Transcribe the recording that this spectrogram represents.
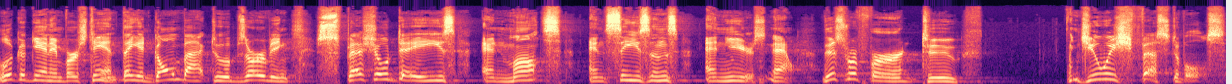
Look again in verse 10. They had gone back to observing special days and months and seasons and years. Now, this referred to Jewish festivals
